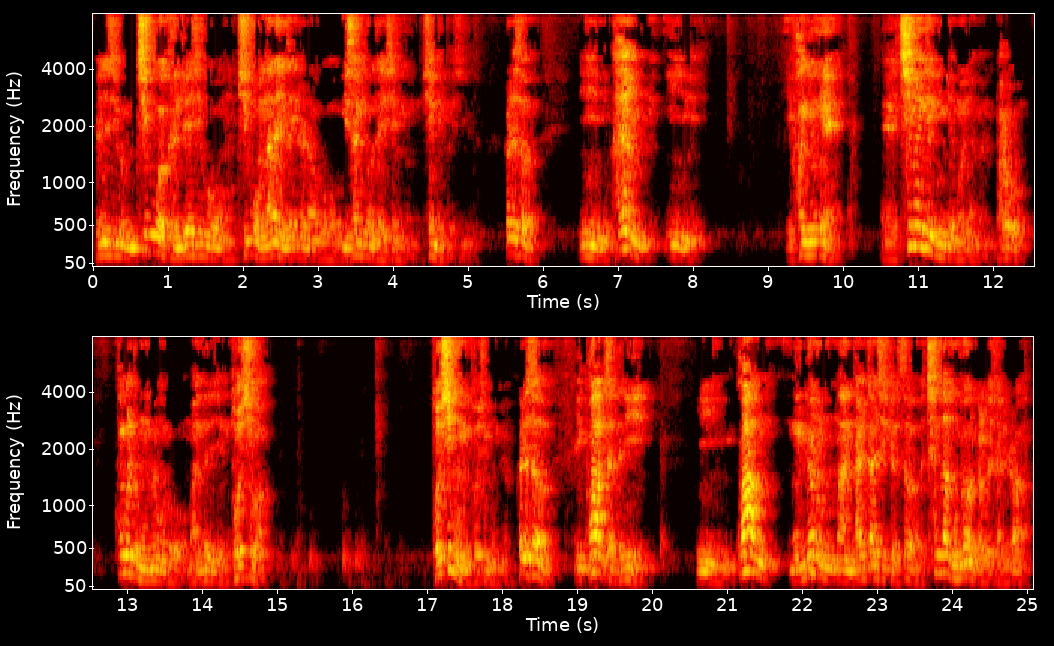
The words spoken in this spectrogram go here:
현재 지금 지구가 건조해지고 지구 온난화 현상이 일어나고 이상기온 현상이 생긴, 생긴 것입니다. 그래서 이 가장 이, 이 환경에 에, 치명적인 게 뭐냐면 바로 콘크리트 문명으로 만들어진 도시와 도시 문명, 도시 문명. 그래서 이 과학자들이 이 과학 문명만 발달시켜서 첨단 문명을 걸 것이 아니라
